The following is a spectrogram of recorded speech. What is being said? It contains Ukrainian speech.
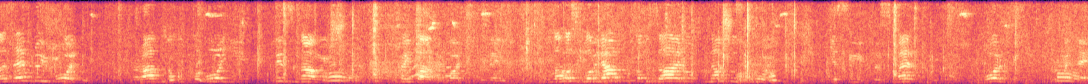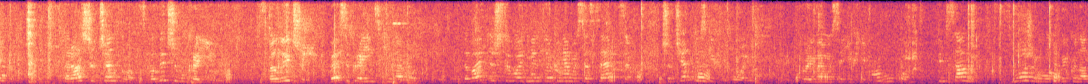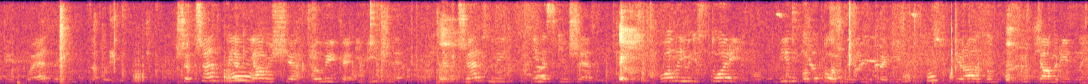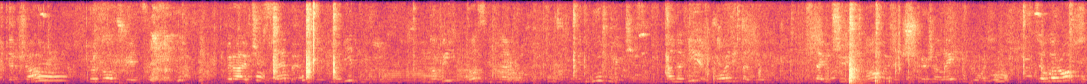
за землю й волю, радного твої, ти з нами йшов, кайдани рвать з людей, благословляв кобзарю нашу зброю, єси безсмертний, гордий Прометей. Тарас Шевченко звеличив Україну, звеличив весь український народ. Давайте ж сьогодні торкнемося серцем шевченківських творів, проймемося їхнім духом, тим самим зможемо виконати поетові заповіт. Шевченко як явище велике і вічне, невичерпний і нескінченний. Волею історії він ототожнений з Україною і разом з буттям рідної держави продовжується нею, вбираючи в себе нові дні і новий досвід народу, відгукуючись на нові волі та думи, стаючи до нових крижалей долі. Цього року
